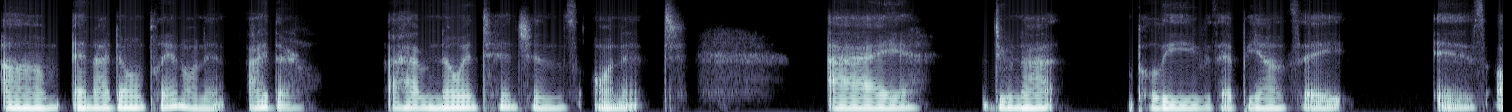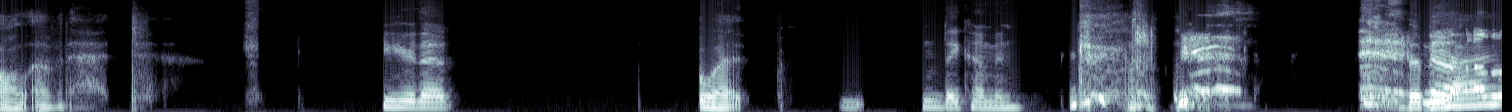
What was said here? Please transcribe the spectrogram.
Um, and I don't plan on it either. I have no intentions on it. I do not believe that Beyonce is all of that. You hear that? What? They coming. The No, BeyHive? um,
